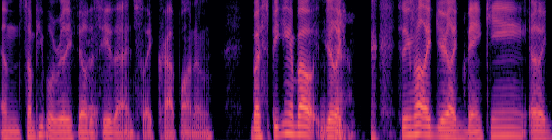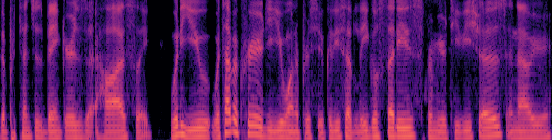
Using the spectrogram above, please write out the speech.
And some people really fail to see that and just like crap on them. But speaking about you're like speaking about like your like banking or like the pretentious bankers at Haas, like what do you what type of career do you want to pursue? Because you said legal studies from your TV shows and now you're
